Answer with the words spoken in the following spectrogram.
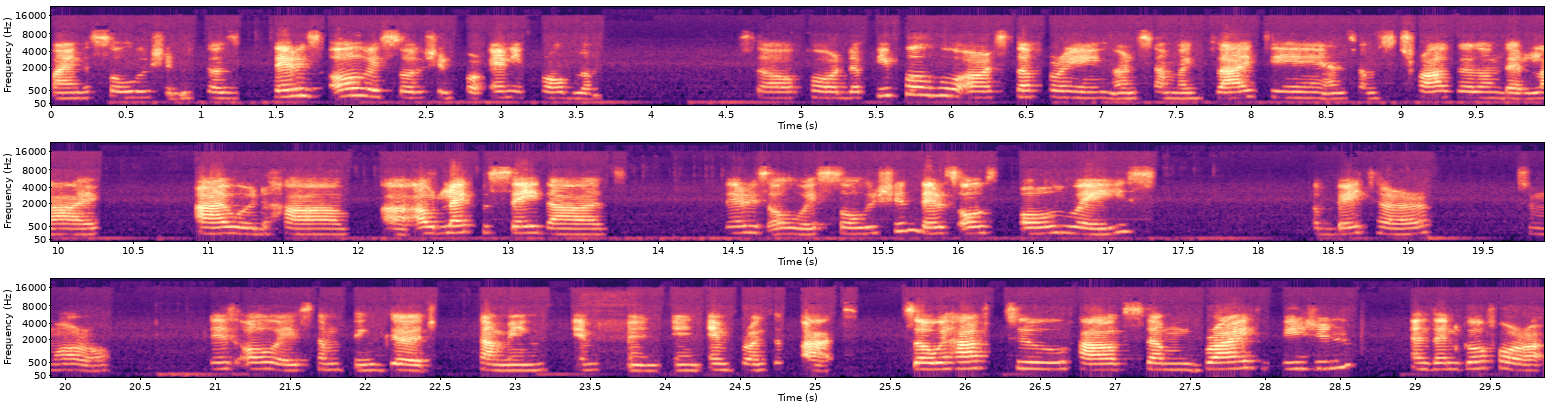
find a solution because there is always solution for any problem. So for the people who are suffering on some anxiety and some struggle on their life, I would have uh, I would like to say that there is always solution. There is always a better tomorrow. There's always something good coming in, in, in front of us. So we have to have some bright vision and then go for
